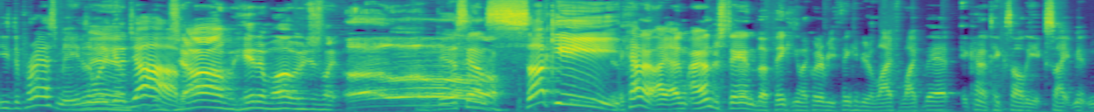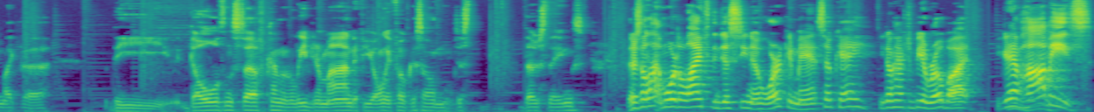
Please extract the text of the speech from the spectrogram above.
He's depressed, man. He doesn't want to get a job. The job hit him up. He was just like, oh. Dude, that sounds sucky. It kind of, I, I I understand the thinking, like whenever you think of your life like that, it kind of takes all the excitement and like the the goals and stuff kind of leave your mind if you only focus on just those things. There's a lot more to life than just you know working, man. It's okay. You don't have to be a robot. You can have hobbies.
